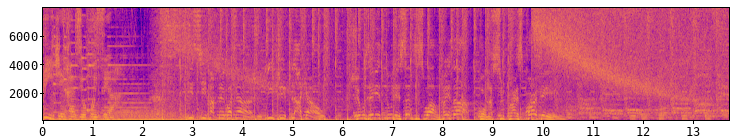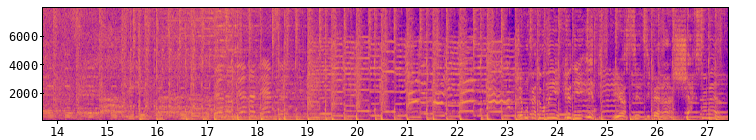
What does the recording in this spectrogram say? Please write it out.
DJRadio.ca. Ici Martin Bocage, DJ Blackout. Je vous invite tous les samedis soirs 20h pour le Surprise Party. Je vous fais tourner que des hits et un style différent chaque semaine.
